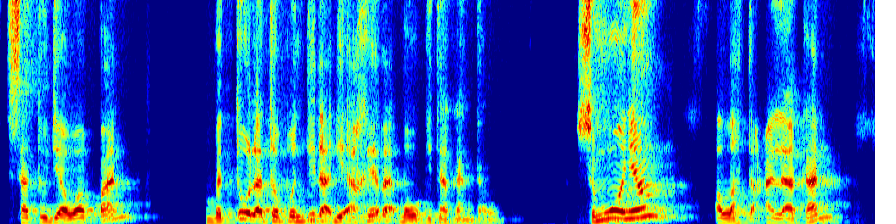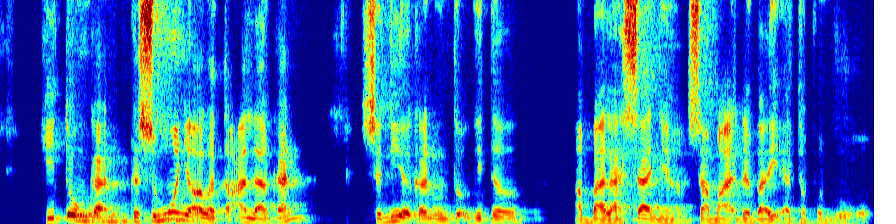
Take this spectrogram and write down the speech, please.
satu jawapan betul ataupun tidak di akhirat baru kita akan tahu. Semuanya Allah Ta'ala akan hitungkan, kesemuanya Allah Ta'ala akan sediakan untuk kita balasannya sama ada baik ataupun buruk.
